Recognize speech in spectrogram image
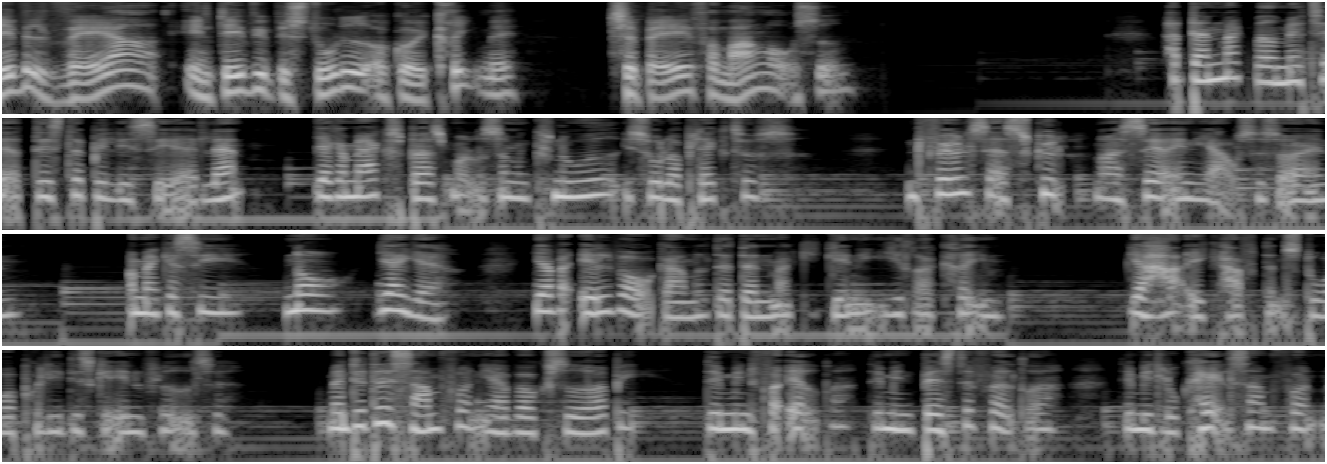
det vil være end det, vi besluttede at gå i krig med tilbage for mange år siden. Har Danmark været med til at destabilisere et land? Jeg kan mærke spørgsmålet som en knude i solar plexus. En følelse af skyld, når jeg ser ind i Auses øjne. Og man kan sige, nå, ja ja, jeg var 11 år gammel, da Danmark gik ind i Irak-krigen. Jeg har ikke haft den store politiske indflydelse. Men det er det samfund, jeg er vokset op i. Det er mine forældre, det er mine bedsteforældre, det er mit lokalsamfund,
